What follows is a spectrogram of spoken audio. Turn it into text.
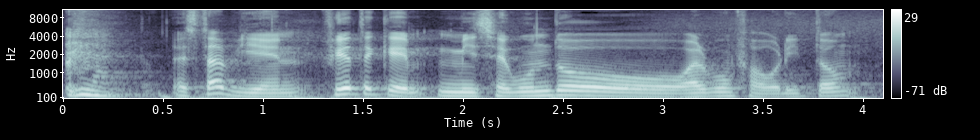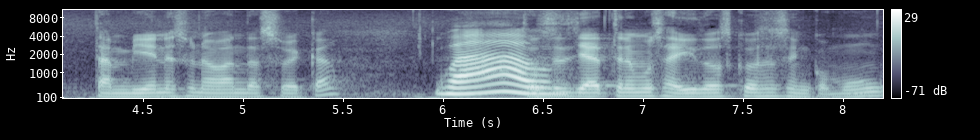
Está bien. Fíjate que mi segundo álbum favorito también es una banda sueca. Wow. Entonces ya tenemos ahí dos cosas en común.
